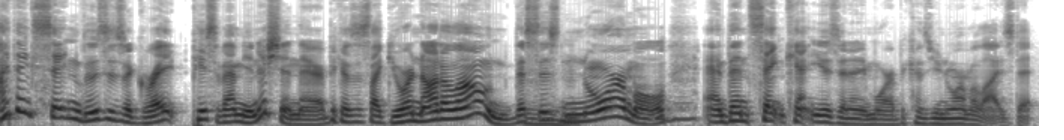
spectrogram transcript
I think Satan loses a great piece of ammunition there because it's like, You're not alone. This is mm-hmm. normal. Mm-hmm. And then Satan can't use it anymore because you normalized it.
